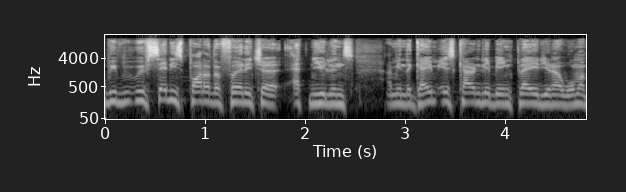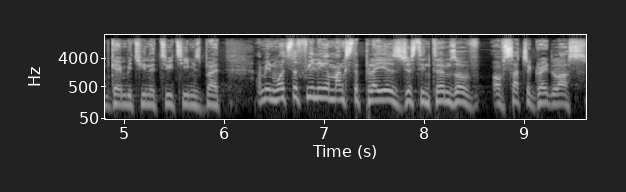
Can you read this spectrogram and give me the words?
we've, we've said he's part of the furniture at Newlands. I mean, the game is currently being played, you know, warm up game between the two teams. But, I mean, what's the feeling amongst the players just in terms of, of such a great loss?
